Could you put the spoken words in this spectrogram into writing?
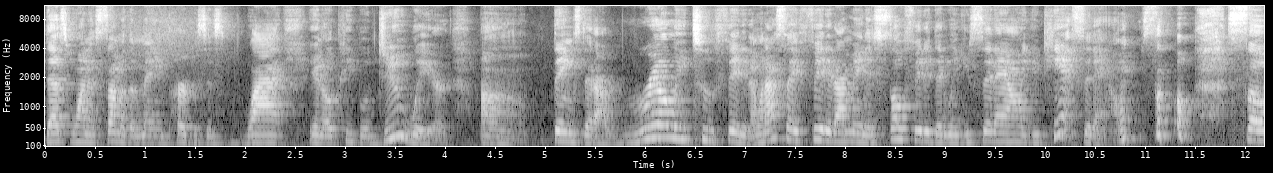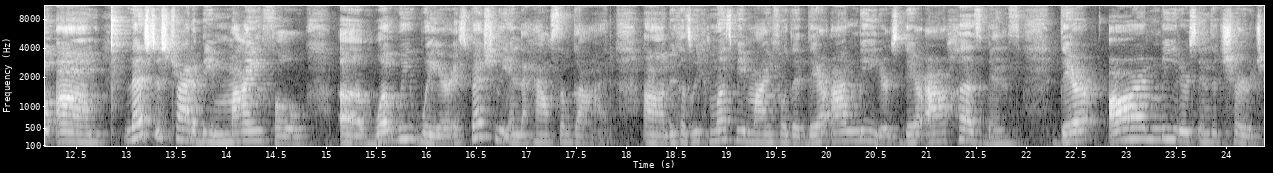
That's one of some of the main purposes why you know people do wear um, things that are really too fitted. And when I say fitted, I mean it's so fitted that when you sit down, you can't sit down. so, so um, let's just try to be mindful of what we wear, especially in the house of God, um, because we must be mindful that there are leaders, there are husbands, there are leaders in the church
